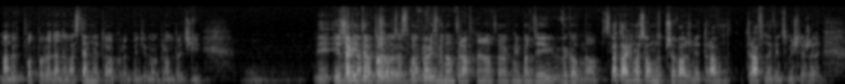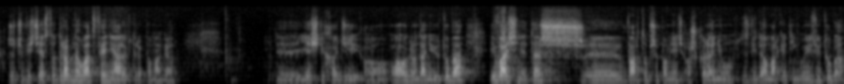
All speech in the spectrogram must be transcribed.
mamy podpowiadane następne, to akurat będziemy oglądać i, i, i tak Jeżeli te po- zastanawiamy. podpowiedzi będą trafne, no to jak najbardziej wygodna opcja. No tak, no są przeważnie traf, trafne, więc myślę, że rzeczywiście jest to drobne ułatwienie, ale które pomaga, y, jeśli chodzi o, o oglądanie YouTube'a. I właśnie też y, warto przypomnieć o szkoleniu z wideomarketingu i z YouTube'a.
